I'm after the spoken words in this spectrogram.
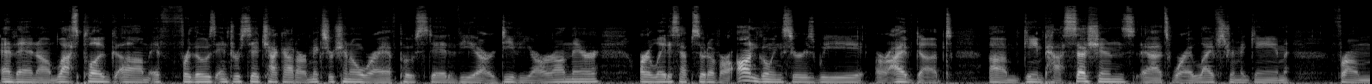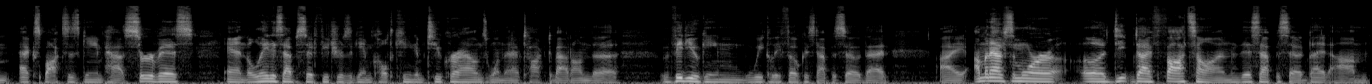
And then um, last plug, um, if for those interested, check out our Mixer channel where I have posted via our DVR on there our latest episode of our ongoing series. We or I've dubbed um, Game Pass Sessions. Uh, it's where I live stream a game from Xbox's Game Pass service. And the latest episode features a game called Kingdom Two Crowns, one that I've talked about on the video game weekly focused episode that I I'm gonna have some more uh, deep dive thoughts on this episode, but um,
